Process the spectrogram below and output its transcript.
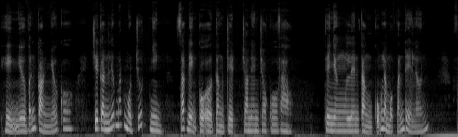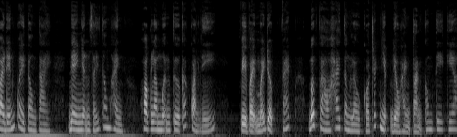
hình như vẫn còn nhớ cô. Chỉ cần liếc mắt một chút nhìn, xác định cô ở tầng trệt cho nên cho cô vào. Thế nhưng lên tầng cũng là một vấn đề lớn. Phải đến quầy tổng tài để nhận giấy thông hành hoặc là mượn từ các quản lý. Vì vậy mới được phép bước vào hai tầng lầu có trách nhiệm điều hành toàn công ty kia.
